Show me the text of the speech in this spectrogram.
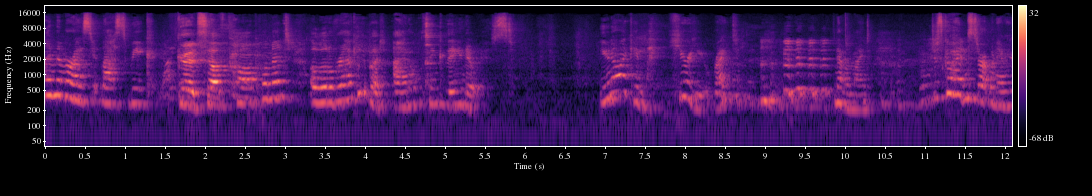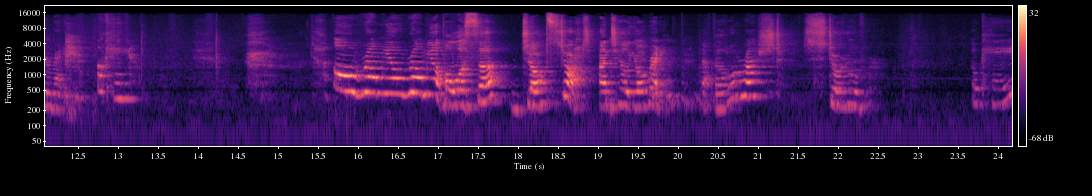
I memorized it last week. Good self-compliment. A little braggy, but I don't think they noticed. You know I can hear you, right? Never mind. Just go ahead and start whenever you're ready. Okay. Oh, Romeo, Romeo. Melissa, don't start until you're ready. That felt a little rushed. Start over. Okay.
